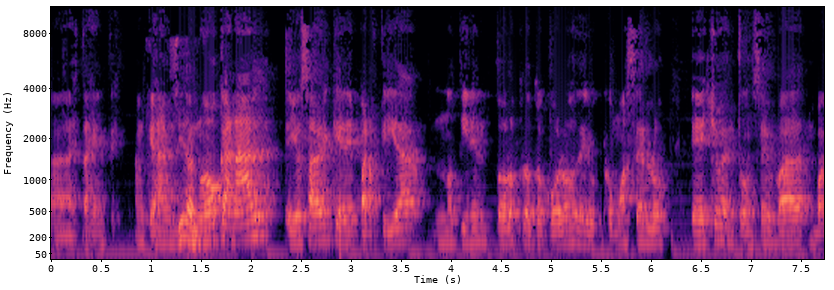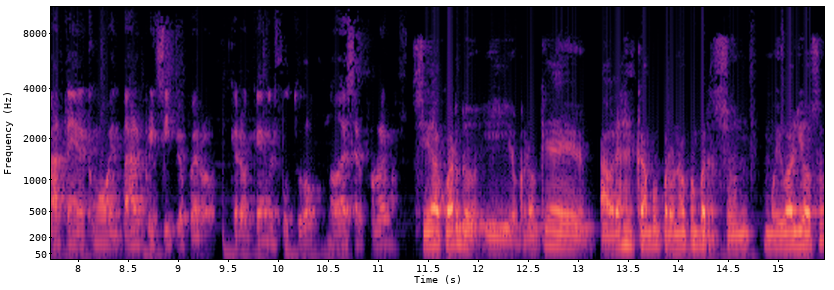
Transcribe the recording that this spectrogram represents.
a esta gente. Aunque es un nuevo canal, ellos saben que de partida no tienen todos los protocolos de cómo hacerlo hechos, entonces va, van a tener como ventaja al principio, pero creo que en el futuro no debe ser problema. Sí, de acuerdo, y yo creo que abres el campo para una conversación muy valiosa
